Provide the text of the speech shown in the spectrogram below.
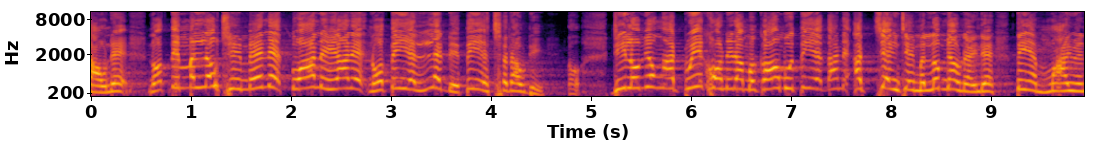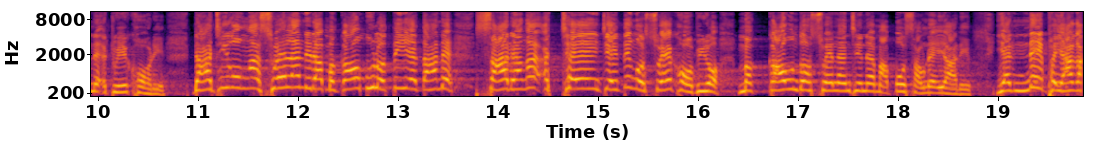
နှောင်တဲ့เนาะသင်မလှုပ်ချင်မဲနဲ့သွားနေရတဲ့เนาะသင်ရဲ့လက်တွေသင်ရဲ့ခြေထောက်တွေ နော်ဒီလိုမျိုးငါတွေးခေါ်နေတာမကောင်းဘူးတင်းရဲ့သားနဲ့အကြိမ်ကြိမ်မလွတ်မြောက်နိုင်တဲ့တင်းရဲ့မာယွင်းတဲ့အတွေးခေါ်တယ်ဒါကြီးကငါဆွဲလန်းနေတာမကောင်းဘူးလို့တင်းရဲ့သားနဲ့စာတန်ကအချိန်ကြိမ်တင်းကိုဆွဲခေါ်ပြီးတော့မကောင်းသောဆွဲလန်းခြင်းထဲမှာပို့ဆောင်တဲ့အရာတွေယနေ့ဖခင်က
